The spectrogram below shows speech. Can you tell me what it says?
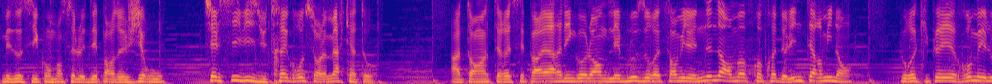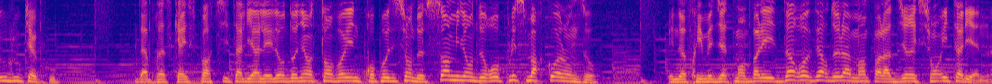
mais aussi compenser le départ de Giroud, Chelsea vise du très gros sur le mercato. Un temps intéressé par Erling Holland, les Blues auraient formulé une énorme offre auprès de l'Inter Milan pour récupérer Romelu Lukaku. D'après Sky Sports Italia, les Londoniens ont envoyé une proposition de 100 millions d'euros plus Marco Alonso. Une offre immédiatement balayée d'un revers de la main par la direction italienne.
